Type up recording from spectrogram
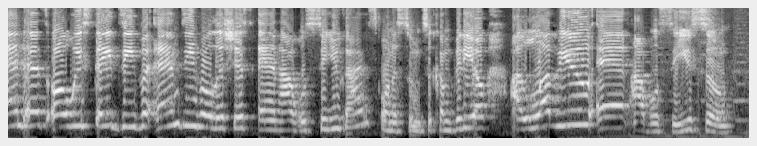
And as always, stay diva and divolicious. And I will see you guys on a soon to come video. I love you and I will see you soon.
